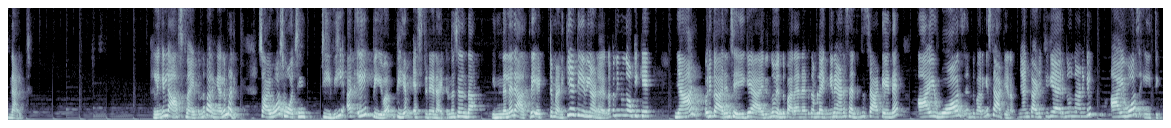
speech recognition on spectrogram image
night അല്ലെങ്കിൽ ലാസ്റ്റ് നൈറ്റ് എന്ന് പറഞ്ഞാലും മതി. So I was watching T V at eight P M P M yesterday night എന്ന് വെച്ചാൽ എന്താ? ഇന്നലെ രാത്രി എട്ട് മണിക്ക് ഞാൻ ടി വി കാണുമായിരുന്നു. അപ്പൊ നിങ്ങൾ നോക്കിക്കേ. ഞാൻ ഒരു കാര്യം ചെയ്യുകയായിരുന്നു എന്ന് പറയാനായിട്ട് നമ്മൾ എങ്ങനെയാണ് സെന്റൻസ് സ്റ്റാർട്ട് ചെയ്യേണ്ടത് ഐ വാസ് എന്ന് പറഞ്ഞ് സ്റ്റാർട്ട് ചെയ്യണം. ഞാൻ കഴിക്കുകയായിരുന്നു എന്നാണെങ്കിൽ ഐ വാസ് ഈറ്റിംഗ്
